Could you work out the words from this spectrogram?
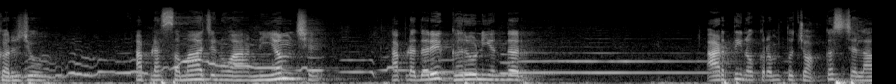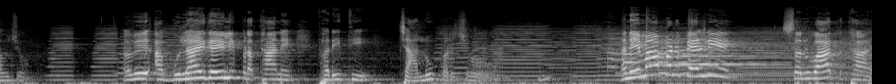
કરજો. આપણા સમાજનો આ નિયમ છે. આપણા દરેક ઘરોની અંદર આરતીનો ક્રમ તો ચોક્કસ ચલાવજો. હવે આ ભૂલાઈ ગયેલી પ્રથાને ફરીથી ચાલુ કરજો. અને એમાં પણ પહેલી શરૂઆત થાય.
